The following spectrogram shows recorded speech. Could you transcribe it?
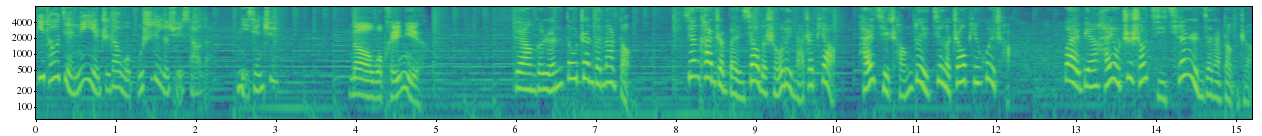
一投简历也知道我不是这个学校的。你先去，那我陪你。两个人都站在那儿等，先看着本校的手里拿着票，排起长队进了招聘会场。外边还有至少几千人在那等着。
